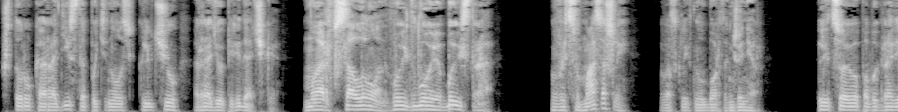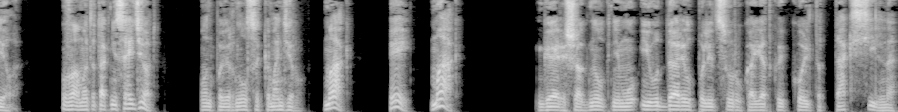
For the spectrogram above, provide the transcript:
что рука радиста потянулась к ключу радиопередатчика. «Марш в салон! Вы двое, быстро!» «Вы с ума сошли?» — воскликнул борт-инженер. Лицо его побагровело. «Вам это так не сойдет!» Он повернулся к командиру. «Мак! Эй, Мак!» Гарри шагнул к нему и ударил по лицу рукояткой кольта так сильно,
